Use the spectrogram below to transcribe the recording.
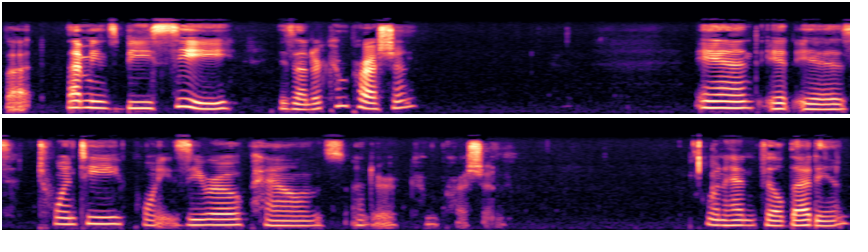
but that means BC is under compression and it is 20.0 pounds under compression. Went ahead and filled that in.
